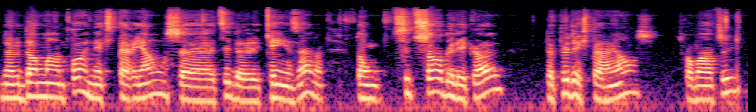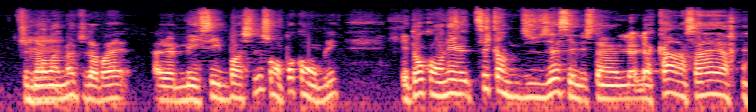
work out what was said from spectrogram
ne demandent pas une expérience euh, de 15 ans. Donc, si tu sors de l'école, tu as peu d'expérience, tu comprends-tu? Tu, mm-hmm. Normalement, tu devrais... mais ces postes-là sont pas comblés. Et donc, on est, tu sais, comme tu disais, c'est le, cancer de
